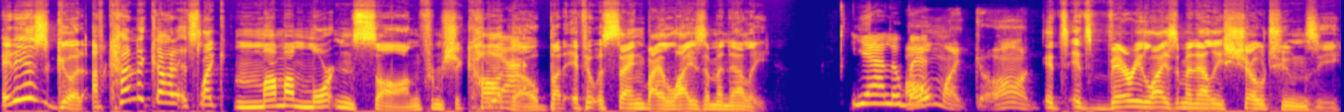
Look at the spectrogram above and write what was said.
It is good. I've kind of got it's like Mama Morton's song from Chicago, Yeah. but if it was sang by Liza Minnelli. Yeah, a little bit. Oh my god. It's it's very Liza Minnelli show tunesy,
